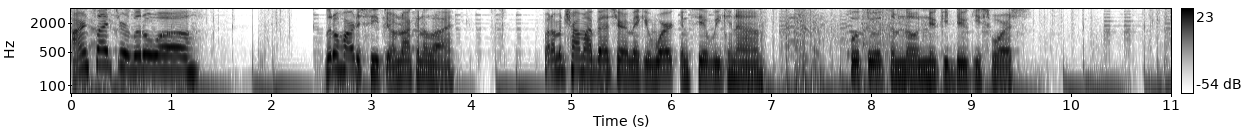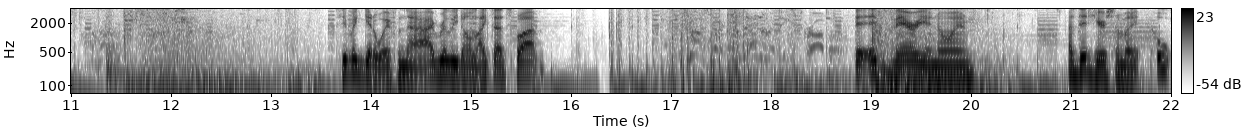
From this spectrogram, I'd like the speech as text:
Iron sights are a little, uh, little hard to see through. I'm not going to lie. But I'm gonna try my best here to make it work and see if we can uh pull through with some little nuki dookie swores. See if I can get away from that. I really don't like that spot. It, it's very annoying. I did hear somebody. Oh.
